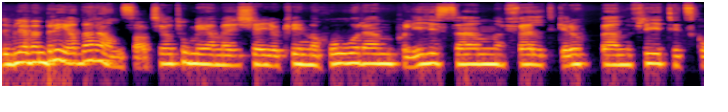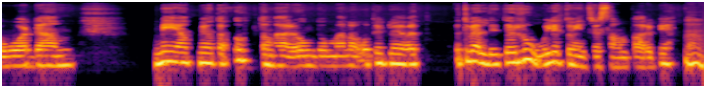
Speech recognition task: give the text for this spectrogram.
det blev en bredare ansats. Jag tog med mig tjej och kvinnojouren, polisen, fältgruppen, fritidsgården med att möta upp de här ungdomarna och det blev ett, ett väldigt roligt och intressant arbete. Mm.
